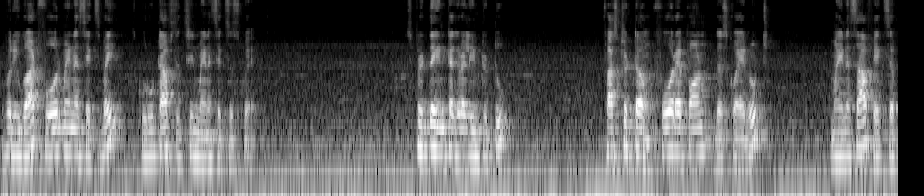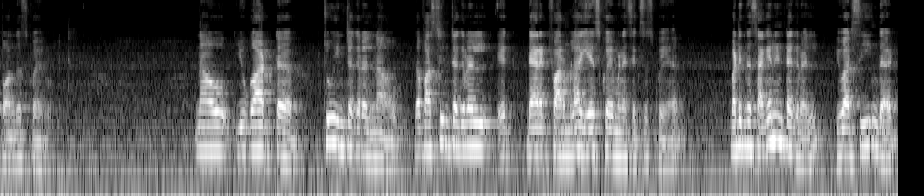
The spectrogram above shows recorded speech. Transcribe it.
Therefore you got 4 minus x by square root of 16 minus x square. Split the integral into 2 first term 4 upon the square root minus of x upon the square root. Now you got uh, two integral now. The first integral direct formula a square minus x square. But in the second integral you are seeing that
